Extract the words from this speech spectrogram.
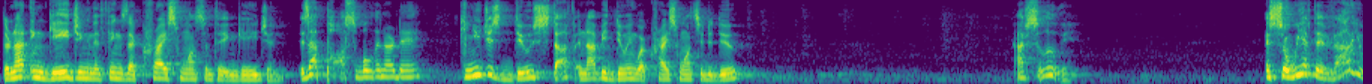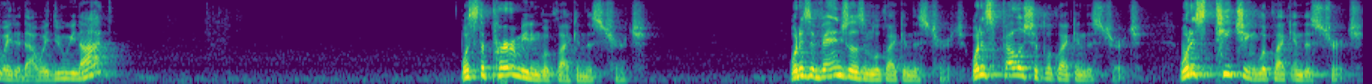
They're not engaging in the things that Christ wants them to engage in. Is that possible in our day? Can you just do stuff and not be doing what Christ wants you to do? Absolutely. And so we have to evaluate it that way, do we not? What's the prayer meeting look like in this church? What does evangelism look like in this church? What does fellowship look like in this church? What does teaching look like in this church?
